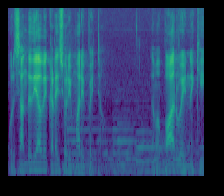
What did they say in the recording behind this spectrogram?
ஒரு சந்ததியாகவே கடைசி வரை மாறி போயிட்டான். நம்ம பார்வை இன்னைக்கு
